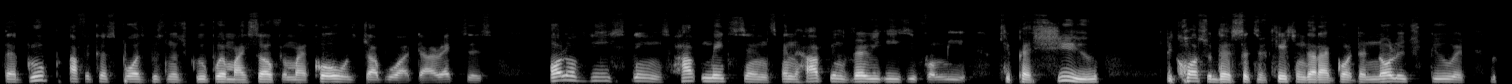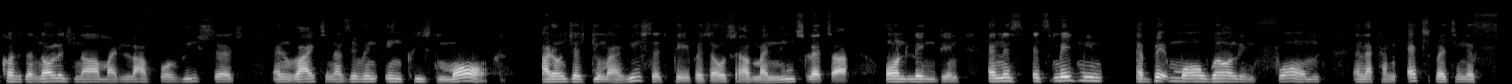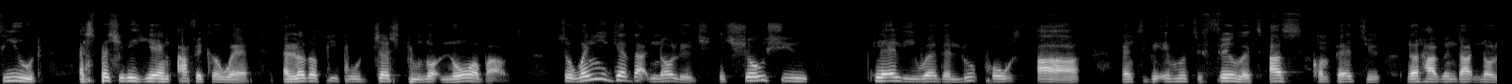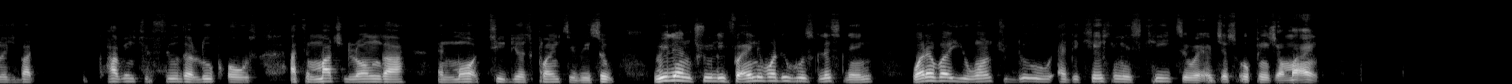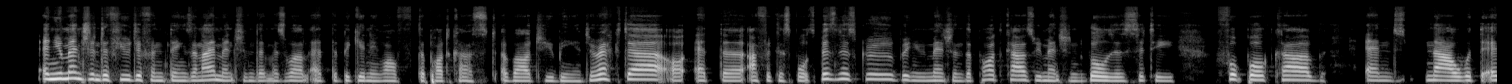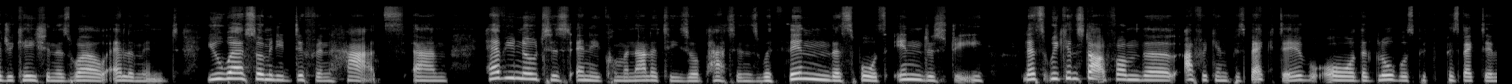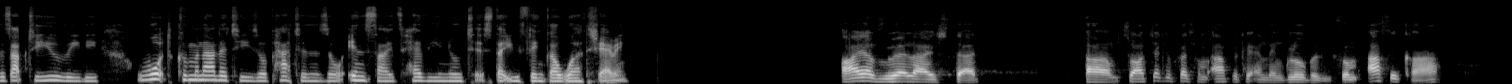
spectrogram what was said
the group Africa Sports Business Group, where myself and my co-host Jabu are directors. All of these things have made sense and have been very easy for me to pursue because of the certification that I got, the knowledge through it, because of the knowledge now, my love for research and writing has even increased more. I don't just do my research papers, I also have my newsletter on LinkedIn. And it's it's made me a bit more well informed and like an expert in a field, especially here in Africa where a lot of people just do not know about. So when you get that knowledge, it shows you clearly where the loopholes are and to be able to fill it as compared to not having that knowledge but having to fill the loopholes at a much longer and more tedious point of view. So, really and truly, for anybody who's listening, whatever you want to do, education is key to it. It just opens your mind. And you mentioned a few different things, and I mentioned them as well at the beginning of the podcast about you being a director or at the Africa Sports Business Group. And you mentioned the podcast, we mentioned Golden City Football Club, and now with the education as well element. You wear so many different hats. Um, have you noticed any commonalities or patterns within the sports industry? Let's we can start from the african perspective or the global sp- perspective. It's up to you really. What commonalities or patterns or insights have you noticed that you think are worth sharing? I have realized that um, so i'll take it first from africa and then globally. From africa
